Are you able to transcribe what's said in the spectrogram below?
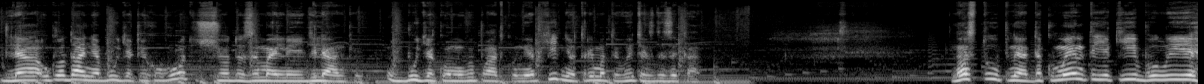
для укладання будь-яких угод щодо земельної ділянки в будь-якому випадку необхідно отримати витяг з ДЗК. Наступне документи, які були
